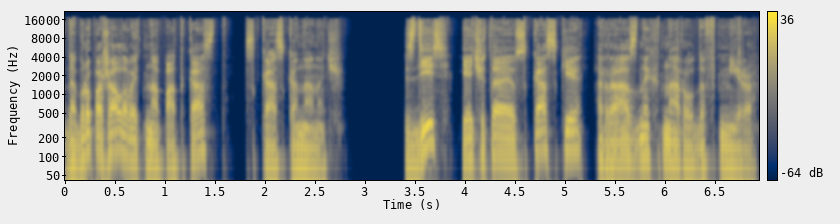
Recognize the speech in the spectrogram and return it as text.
Добро пожаловать на подкаст «Сказка на ночь». Здесь я читаю сказки разных народов мира.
